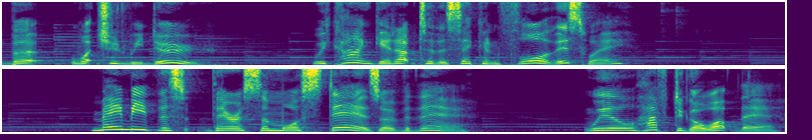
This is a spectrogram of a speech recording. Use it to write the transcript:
But what should we do? We can't get up to the second floor this way. Maybe this, there are some more stairs over there. We'll have to go up there.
